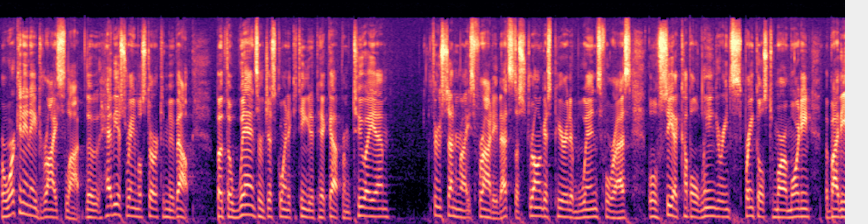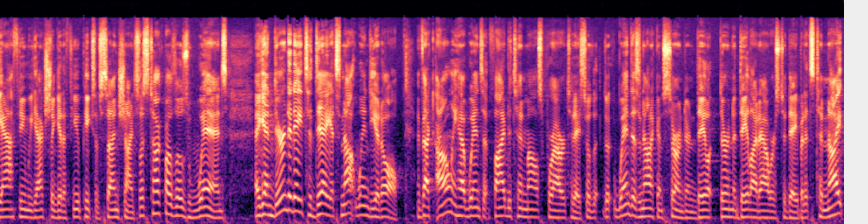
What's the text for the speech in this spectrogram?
we're working in a dry slot. The heaviest rain will start to move out, but the winds are just going to continue to pick up from 2 a.m. through sunrise Friday. That's the strongest period of winds for us. We'll see a couple lingering sprinkles tomorrow morning, but by the afternoon, we actually get a few peaks of sunshine. So let's talk about those winds. Again, during the day today, it's not windy at all. In fact, I only have winds at 5 to 10 miles per hour today, so the, the wind is not a concern during, day, during the daylight hours today. But it's tonight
